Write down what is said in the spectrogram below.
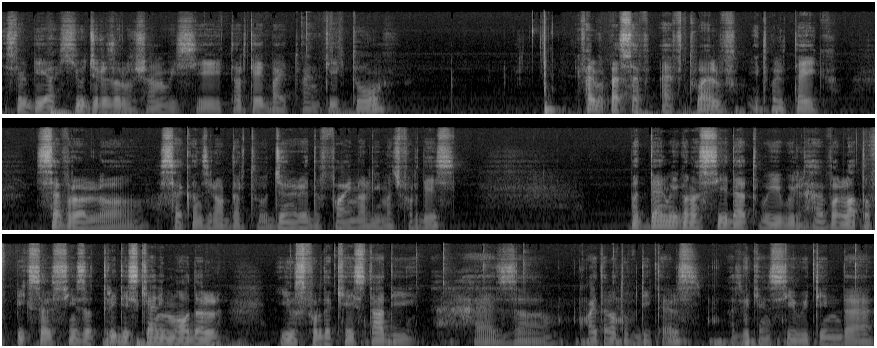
this will be a huge resolution. We see 38 by 22 if I will press F F12 it will take several uh, seconds in order to generate the final image for this. But then we're gonna see that we will have a lot of pixels since the 3D scanning model used for the case study has uh, quite a lot of details. As we can see within the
